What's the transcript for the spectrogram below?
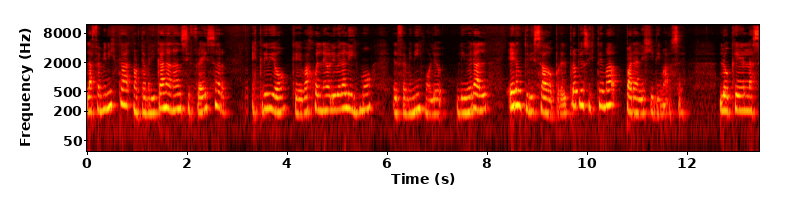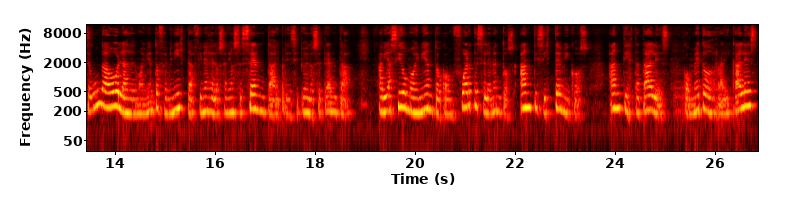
La feminista norteamericana Nancy Fraser escribió que bajo el neoliberalismo, el feminismo liberal era utilizado por el propio sistema para legitimarse. Lo que en la segunda ola del movimiento feminista, a fines de los años 60 y principios de los 70, había sido un movimiento con fuertes elementos antisistémicos, antiestatales, con métodos radicales,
